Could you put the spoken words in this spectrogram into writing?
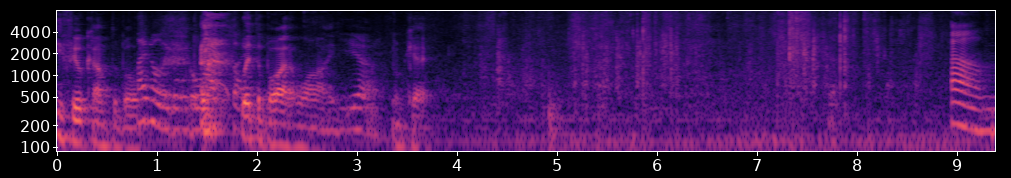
you feel comfortable? I know they're gonna go up, but. With the bottom line? Yeah. Okay. Um,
